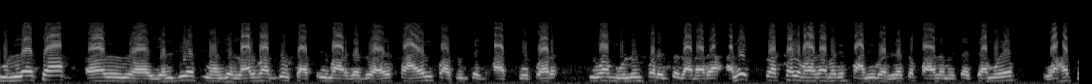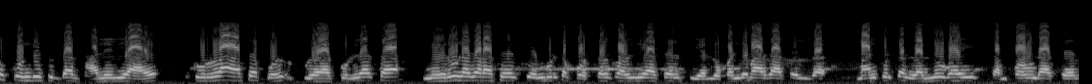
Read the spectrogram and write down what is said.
कुर्ल्याच्या एलबीएस म्हणजे लालबहादूर शास्त्री मार्ग जो आहे सायनपासून ते घाटकोपर किंवा मुलुंडपर्यंत जाणाऱ्या अनेक सखल भागामध्ये पाणी भरल्याचं पाहायला मिळतं. त्यामुळे वाहतूक कोंडी सुद्धा झालेली आहे. कुर्ला असं कुर्ल्याचा नेहरू नगर असेल चेंबूरचं पोस्टल कॉलनी असेल लोखंडे मार्ग असेल मानपूरचं लल्लूबाई कंपाऊंड असेल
